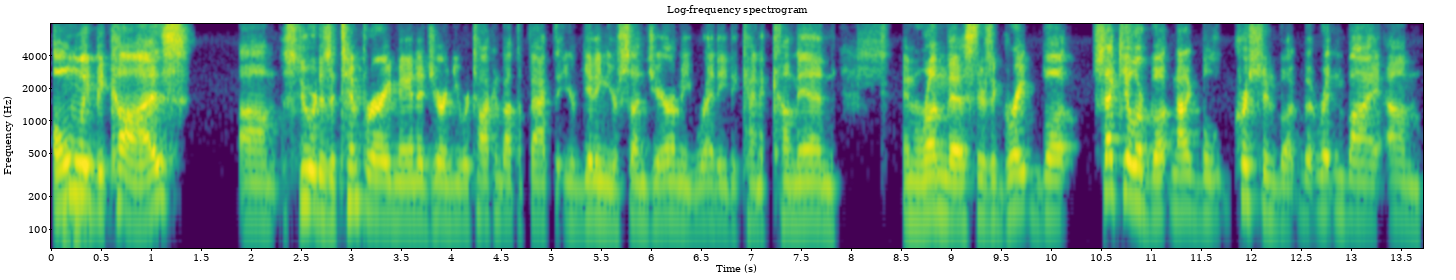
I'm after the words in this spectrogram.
only mm. because um, steward is a temporary manager, and you were talking about the fact that you're getting your son Jeremy ready to kind of come in and run this. There's a great book, secular book, not a Christian book, but written by um,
